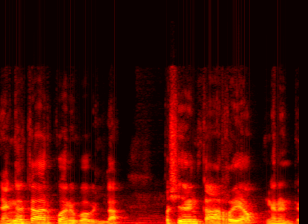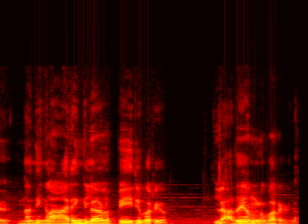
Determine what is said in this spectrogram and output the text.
ഞങ്ങൾക്ക് ആർക്കും അനുഭവമില്ല. പക്ഷെ ഞങ്ങൾക്ക് അറിയാം അങ്ങനെ ഉണ്ട് എന്നാൽ നിങ്ങൾ ആരെങ്കിലും ഉള്ള പേര് പറയോ? ഇല്ല അത് ഞങ്ങൾ പറയില്ല.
